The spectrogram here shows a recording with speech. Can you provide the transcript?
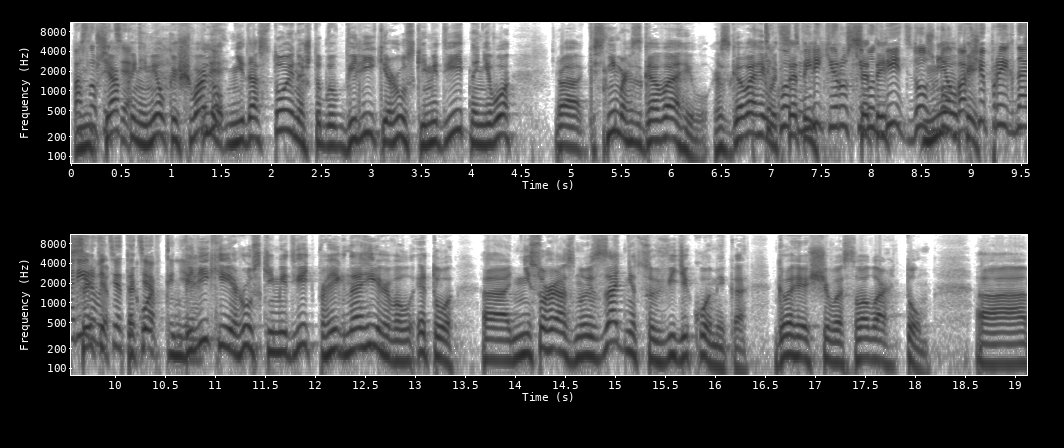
Послушайте, Тявканье мелкой швали ну- недостойно, чтобы великий русский медведь на него а, с ним разговаривал. Разговаривать Так вот, с этой, великий русский с этой медведь должен был мелкой- вообще проигнорировать этим- это так вот, тявканье. великий русский медведь проигнорировал эту а, несуразную задницу в виде комика, говорящего слова ртом. А,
